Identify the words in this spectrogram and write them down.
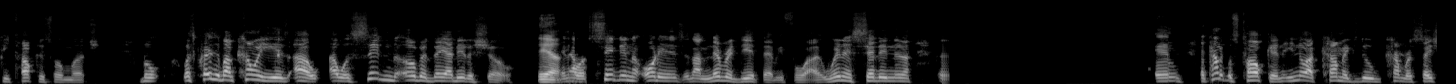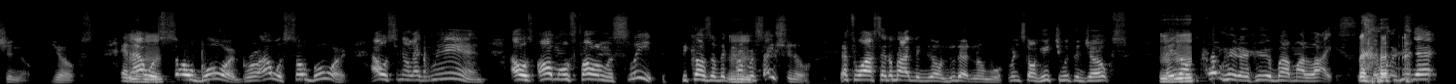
be talking so much, but what's crazy about comedy is I I was sitting the other day. I did a show, Yeah. and I was sitting in the audience, and I never did that before. I went and sat in the, and the comic was talking. You know how comics do conversational jokes, and I was so bored, bro. I was so bored. I was sitting like, man, I was almost falling asleep because of the Mhm. conversational. That's why I said I'm not gonna do that no more. We're just gonna hit you with the jokes. They Mhm. don't come here to hear about my life. They want to hear that,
